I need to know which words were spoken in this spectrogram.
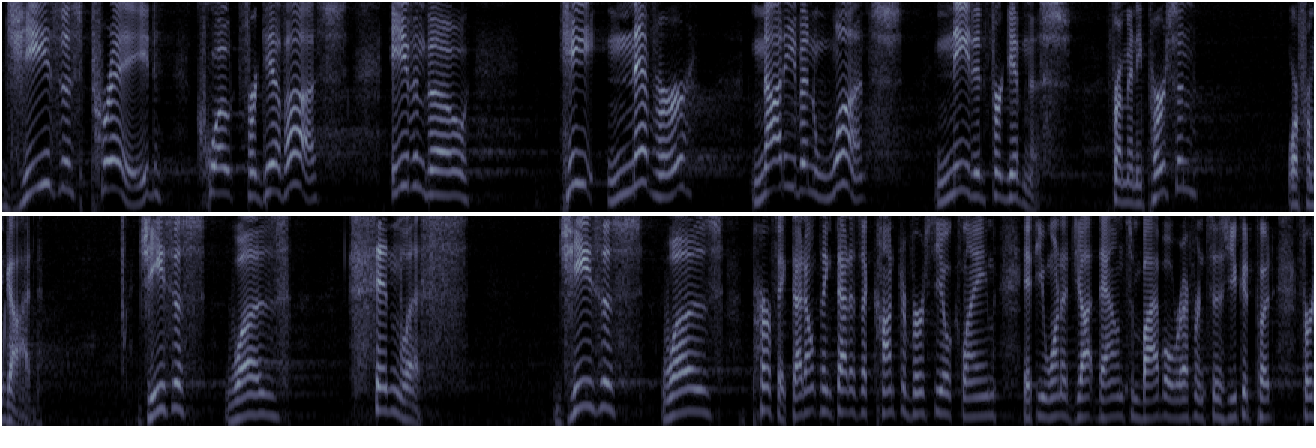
Jesus prayed, quote, forgive us, even though he never, not even once, needed forgiveness from any person or from God. Jesus was sinless. Jesus was perfect. I don't think that is a controversial claim. If you want to jot down some Bible references, you could put 1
